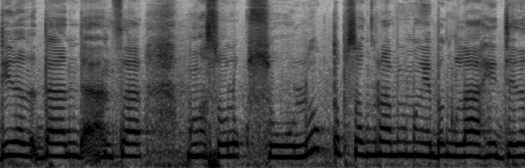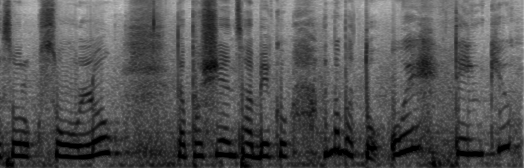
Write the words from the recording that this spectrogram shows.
dinadaan-daan sa mga sulok-sulok. Tapos ang maraming mga ibang lahi dyan na sulok-sulok. Tapos yan sabi ko, ano ba to? Uy, thank you.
